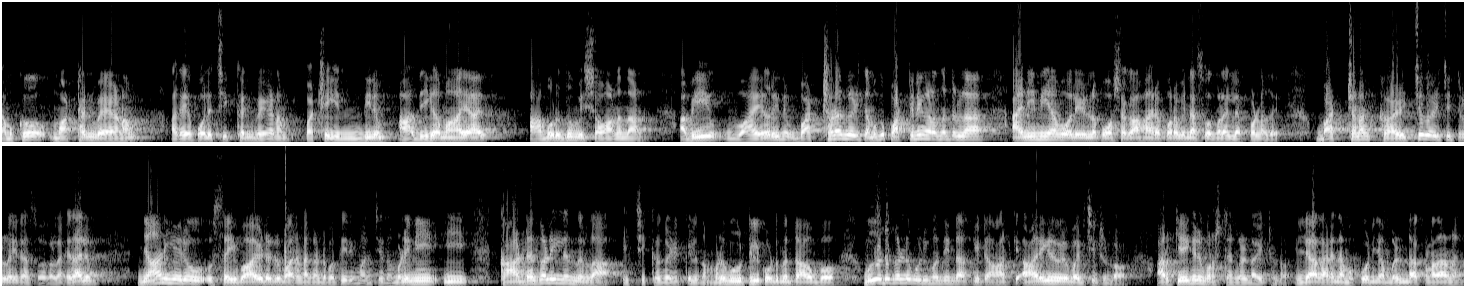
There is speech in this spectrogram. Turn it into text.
നമുക്ക് മട്ടൻ വേണം അതേപോലെ ചിക്കൻ വേണം പക്ഷേ എന്തിനും അധികമായാൽ അമൃതും വിഷമാണെന്നാണ്. അപ്പോൾ ഈ വയറിന് ഭക്ഷണം കഴിച്ച് നമുക്ക് പട്ടിണി കിടന്നിട്ടുള്ള അനീമിയ പോലെയുള്ള പോഷകാഹാരക്കുറവിന്റെ അസുഖങ്ങളല്ല ഇപ്പോൾ ഉള്ളത്. ഭക്ഷണം കഴിച്ചു കഴിച്ചിട്ടുള്ള ഇതിന്റെ അസുഖങ്ങൾ ഏതായാലും ഞാൻ ഈ ഒരു സൈബായുടെ ഒരു മരണം കണ്ടപ്പോൾ തീരുമാനിച്ചു നമ്മളിനി ഈ കടകളിൽ നിന്നുള്ള ഈ ചിക്കൻ കഴിക്കൽ നമ്മൾ വീട്ടിൽ കൊടുത്തിട്ടാകുമ്പോൾ വീടുകളിൽ കുഴിമന്തി ഉണ്ടാക്കിയിട്ട് ആർക്ക് ആരെങ്കിലും ഒരു ഭരിച്ചിട്ടുണ്ടോ? ആർക്കെങ്കിലും പ്രശ്നങ്ങൾ ഉണ്ടായിട്ടുണ്ടോ? ഇല്ല കാരണം നമുക്ക് വേണ്ടി നമ്മൾ ഉണ്ടാക്കുന്നതാണ്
